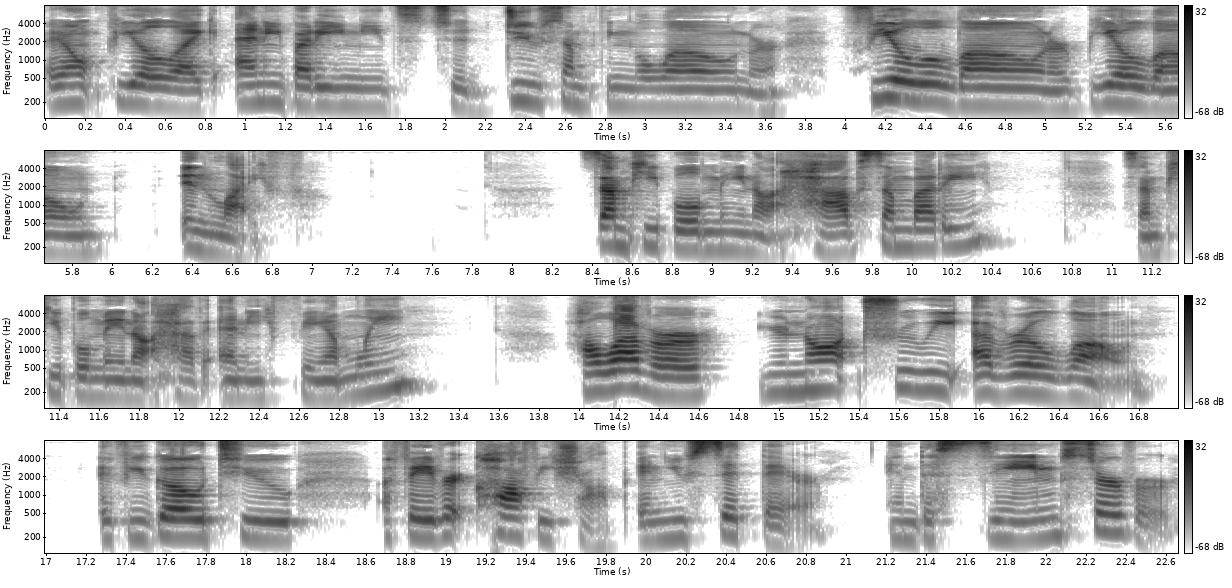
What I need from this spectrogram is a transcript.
I don't feel like anybody needs to do something alone or feel alone or be alone in life. Some people may not have somebody, some people may not have any family. However, you're not truly ever alone. If you go to a favorite coffee shop and you sit there and the same server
